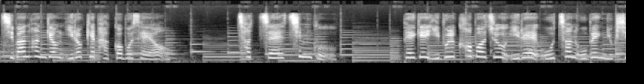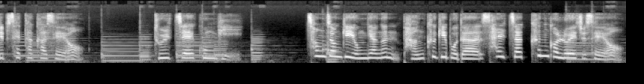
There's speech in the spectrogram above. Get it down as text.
집안 환경 이렇게 바꿔보세요. 첫째, 침구. 베개 이불 커버주 1회 5,560 세탁하세요. 둘째, 공기. 청정기 용량은 방 크기보다 살짝 큰 걸로 해주세요.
